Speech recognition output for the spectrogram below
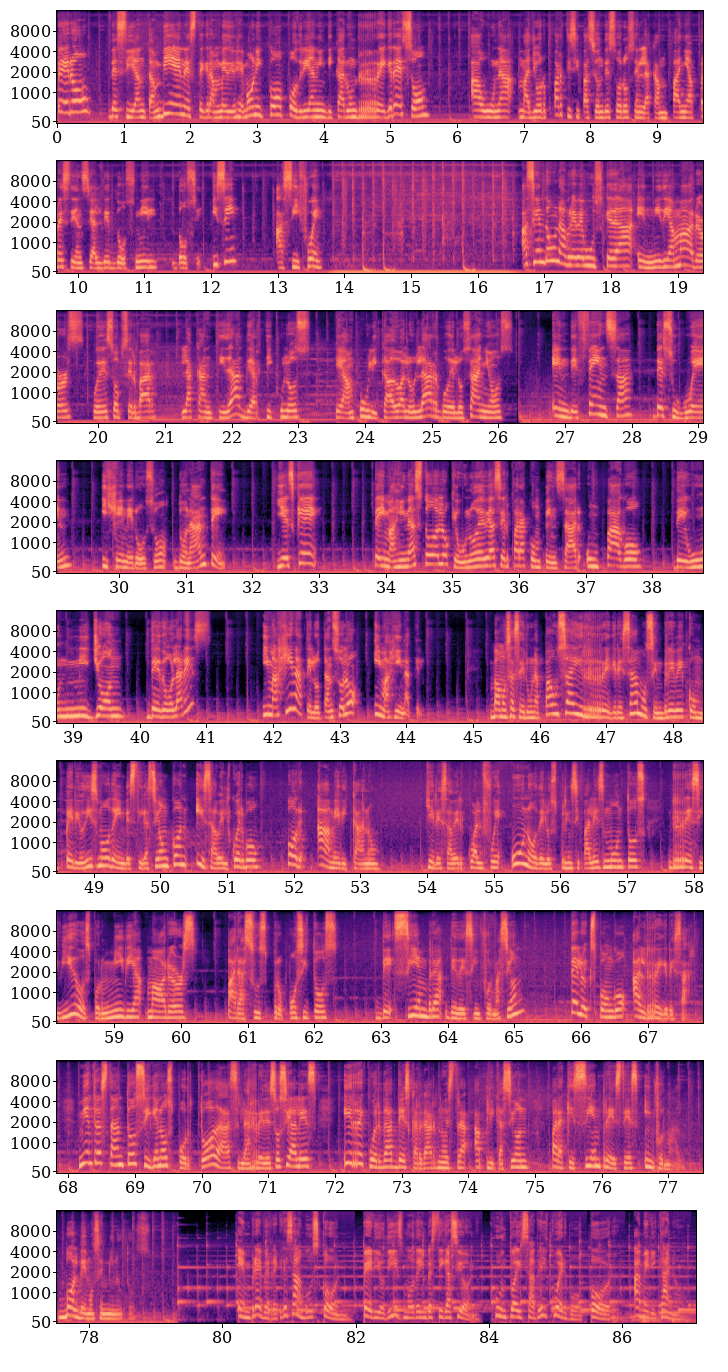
Pero decían también, este gran medio hegemónico podrían indicar un regreso a una mayor participación de Soros en la campaña presidencial de 2012. Y sí, así fue. Haciendo una breve búsqueda en Media Matters, puedes observar la cantidad de artículos que han publicado a lo largo de los años en defensa de su buen y generoso donante. Y es que, ¿te imaginas todo lo que uno debe hacer para compensar un pago de un millón de dólares? Imagínatelo, tan solo imagínatelo. Vamos a hacer una pausa y regresamos en breve con Periodismo de Investigación con Isabel Cuervo por Americano. ¿Quieres saber cuál fue uno de los principales montos recibidos por Media Matters para sus propósitos de siembra de desinformación? Te lo expongo al regresar. Mientras tanto, síguenos por todas las redes sociales y recuerda descargar nuestra aplicación para que siempre estés informado. Volvemos en minutos. En breve regresamos con Periodismo de Investigación junto a Isabel Cuervo por Americano.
